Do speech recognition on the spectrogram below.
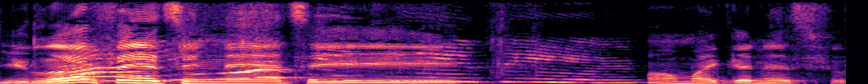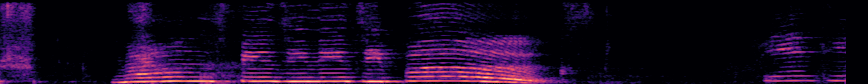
Because look. You love Yeah, Fancy you love Nancy. Fancy Nancy. Oh my goodness. F- f- Madeline's Fancy Nancy books. Fancy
